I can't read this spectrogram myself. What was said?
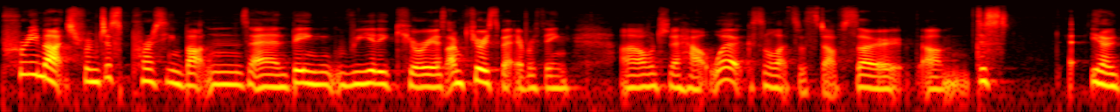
pretty much from just pressing buttons and being really curious, I'm curious about everything. Uh, I want to know how it works and all that sort of stuff. So um, just, you know,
